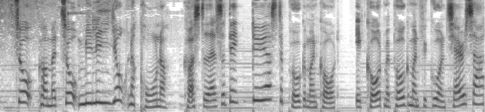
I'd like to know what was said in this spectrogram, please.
2,2 millioner kroner kostede altså det dyreste Pokémon-kort. Et kort med Pokémon-figuren Charizard,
